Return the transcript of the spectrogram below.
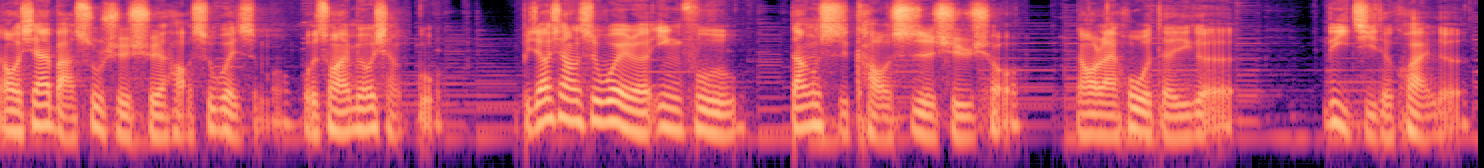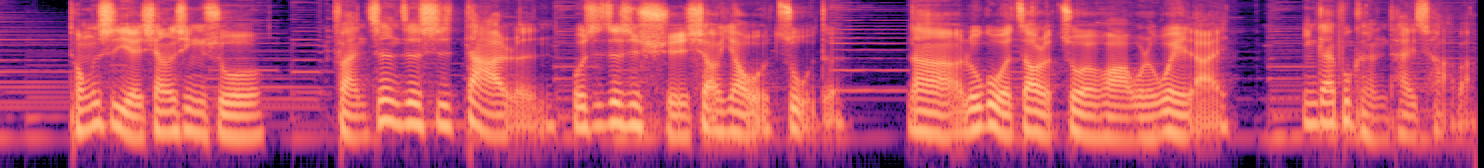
那我现在把数学学好是为什么？我从来没有想过，比较像是为了应付当时考试的需求，然后来获得一个立即的快乐，同时也相信说，反正这是大人或是这是学校要我做的，那如果我照着做的话，我的未来应该不可能太差吧。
